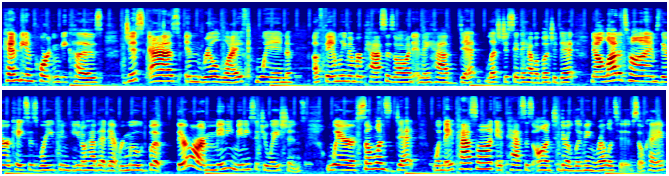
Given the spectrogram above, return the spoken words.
can be important because just as in real life, when a family member passes on and they have debt let's just say they have a bunch of debt. Now a lot of times there are cases where you can you know have that debt removed but there are many many situations where someone's debt when they pass on it passes on to their living relatives okay?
